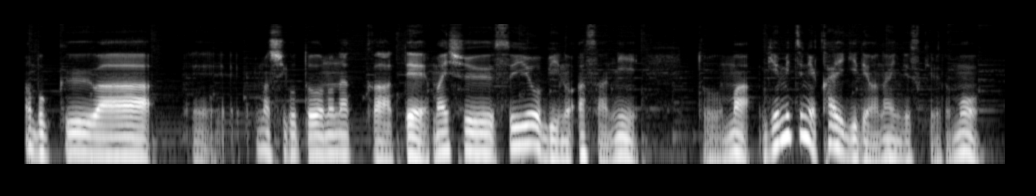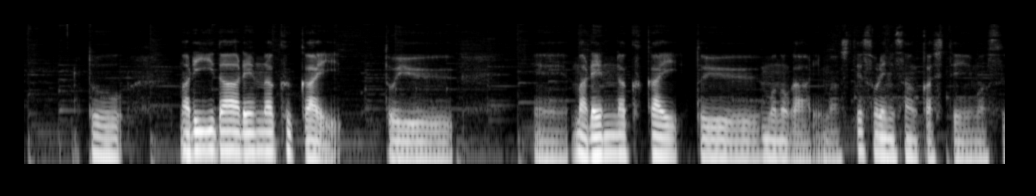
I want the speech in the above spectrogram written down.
まあ、僕はえー、まあ、仕事の中で毎週水曜日の朝にとまあ厳密には会議ではないんですけれどもと、まあ、リーダー連絡会という、えー、まあ、連絡会というものがありましてそれに参加しています。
